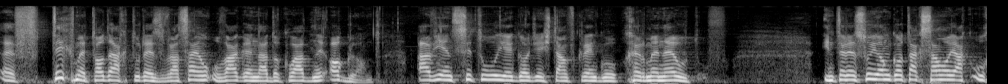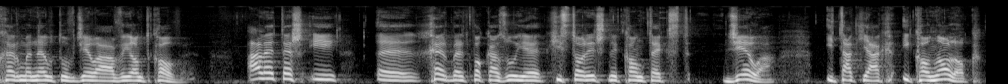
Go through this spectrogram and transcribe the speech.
e, w tych metodach, które zwracają uwagę na dokładny ogląd, a więc sytuuje go gdzieś tam w kręgu hermeneutów. Interesują go tak samo jak u hermeneutów dzieła wyjątkowe, ale też i e, Herbert pokazuje historyczny kontekst dzieła. I tak jak ikonolog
